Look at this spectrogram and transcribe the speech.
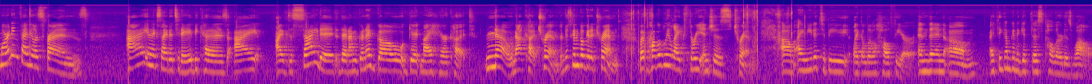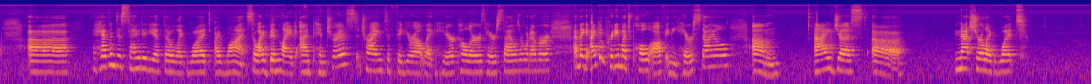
morning, fabulous friends. I am excited today because I I've decided that I'm gonna go get my hair cut. No, not cut, trimmed. I'm just gonna go get it trimmed, but probably like three inches trimmed. Um, I need it to be like a little healthier. And then um, I think I'm gonna get this colored as well. Uh, I haven't decided yet though like what I want. So I've been like on Pinterest trying to figure out like hair colors, hairstyles or whatever. I'm like I can pretty much pull off any hairstyle. Um, I just uh, not sure like what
